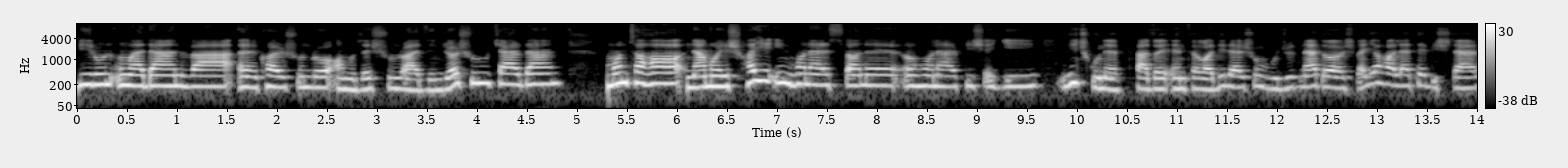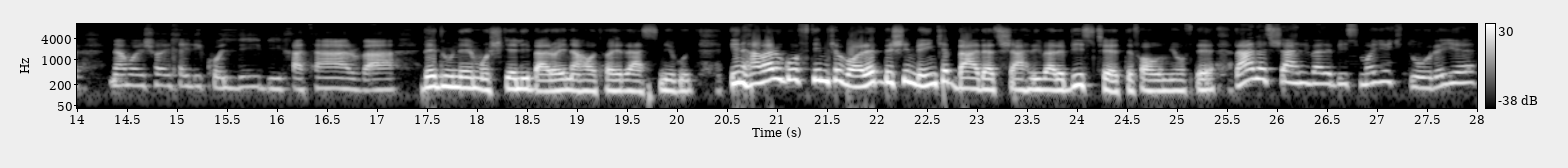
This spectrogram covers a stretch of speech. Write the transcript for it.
بیرون اومدن و کارشون رو آموزششون رو از اینجا شروع کردن. منتها نمایش های این هنرستان هنرپیشگی هیچ گونه فضای انتقادی درشون وجود نداشت و یه حالت بیشتر نمایش های خیلی کلی بی خطر و بدون مشکلی برای نهادهای رسمی بود. این همه رو گفتیم که وارد بشیم به اینکه بعد از شهریور 20 چه اتفاقی میفته بعد از شهریور 20 ما یک دوره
